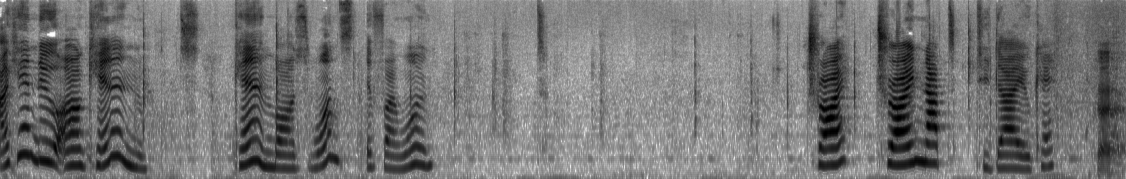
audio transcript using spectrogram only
I can do uh, cannon cannonballs once if I want. Try try not to die, okay? Okay.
